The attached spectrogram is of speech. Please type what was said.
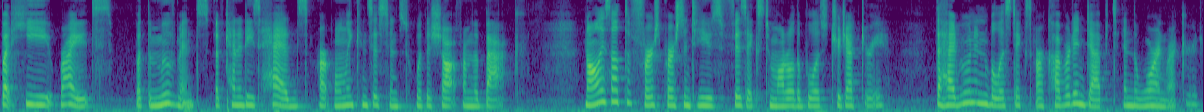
but he writes but the movements of Kennedy's heads are only consistent with a shot from the back. Nalli's not the first person to use physics to model the bullet's trajectory. The head wound and ballistics are covered in depth in the Warren record.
